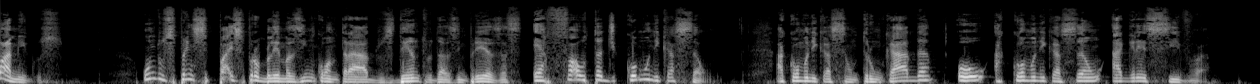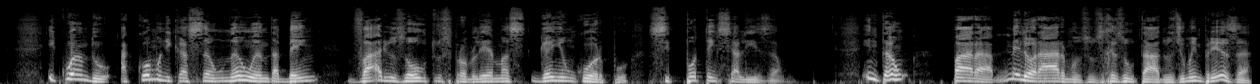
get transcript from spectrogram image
Olá, amigos. Um dos principais problemas encontrados dentro das empresas é a falta de comunicação. A comunicação truncada ou a comunicação agressiva. E quando a comunicação não anda bem, vários outros problemas ganham corpo, se potencializam. Então, para melhorarmos os resultados de uma empresa,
